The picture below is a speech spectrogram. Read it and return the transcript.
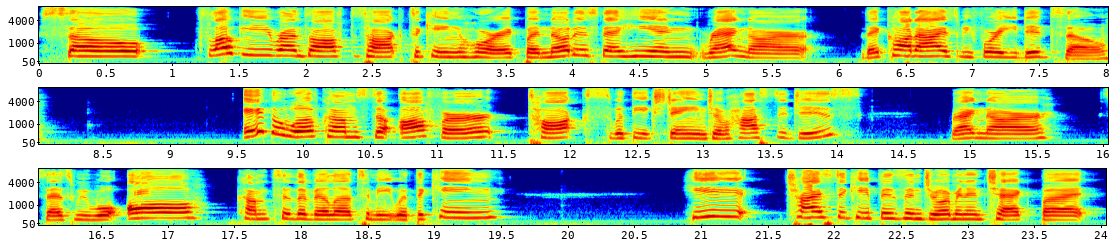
So Floki runs off to talk to King Horik, but notice that he and Ragnar they caught eyes before he did so. Aethelwulf comes to offer talks with the exchange of hostages. Ragnar says we will all come to the villa to meet with the king. He tries to keep his enjoyment in check, but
